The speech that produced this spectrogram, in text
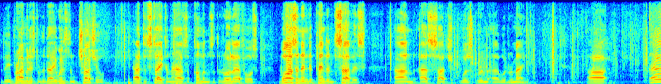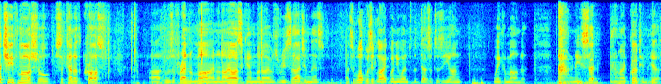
the Prime Minister of the day, Winston Churchill, had to state in the House of Commons that the Royal Air Force was an independent service and as such was rem uh, would remain. Uh, Air Chief Marshal Sir Kenneth Cross, uh, who was a friend of mine, and I asked him when I was researching this, I said, what was it like when you went to the desert as a young wing commander. and he said, and I quote him here.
